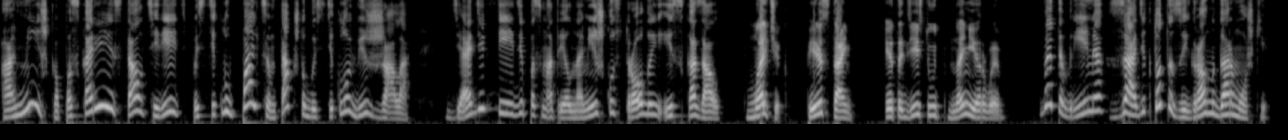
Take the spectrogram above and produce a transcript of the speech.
а Мишка поскорее стал тереть по стеклу пальцем так, чтобы стекло визжало. Дядя Федя посмотрел на Мишку строго и сказал. «Мальчик, перестань, это действует на нервы». В это время сзади кто-то заиграл на гармошке,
